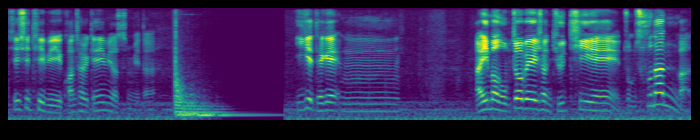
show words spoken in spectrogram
CCTV 관찰 게임이었습니다. 이게 되게 음... I'm on Observation Duty의 좀 순한 맛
